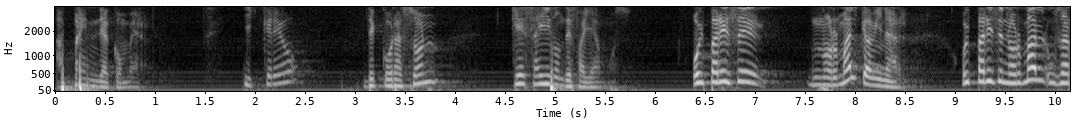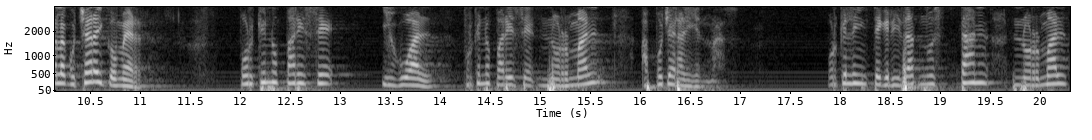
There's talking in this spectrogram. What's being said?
aprende a comer. Y creo de corazón que es ahí donde fallamos. Hoy parece normal caminar. Hoy parece normal usar la cuchara y comer. ¿Por qué no parece igual? ¿Por qué no parece normal apoyar a alguien más? Porque la integridad no es tan normal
